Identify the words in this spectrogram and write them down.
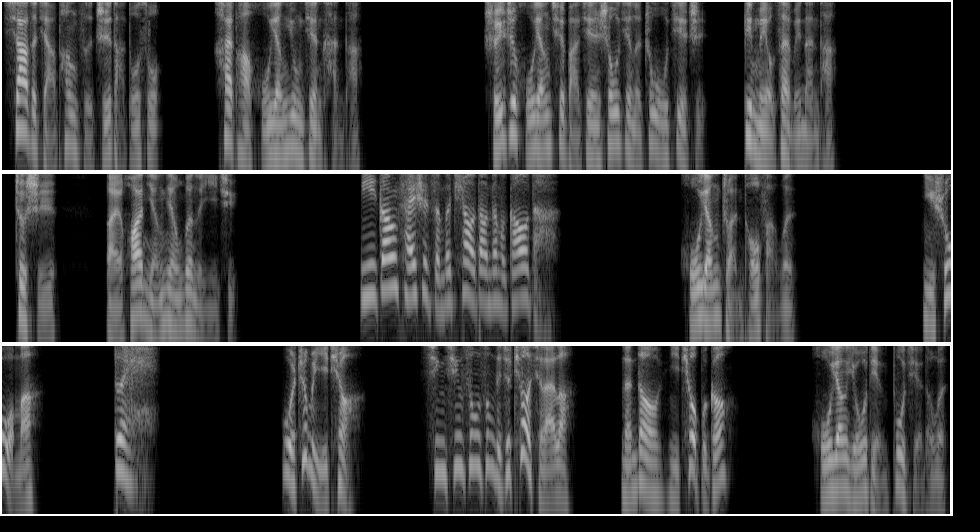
吓得贾胖子直打哆嗦，害怕胡杨用剑砍他。谁知胡杨却把剑收进了铸物戒指，并没有再为难他。这时，百花娘娘问了一句：“你刚才是怎么跳到那么高的？”胡杨转头反问：“你说我吗？”“对，我这么一跳，轻轻松松的就跳起来了。难道你跳不高？”胡杨有点不解的问：“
